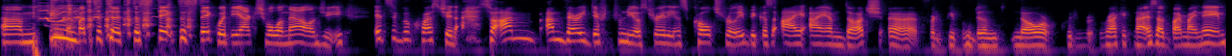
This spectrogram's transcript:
Um, but to, to, to stick to stick with the actual analogy, it's a good question. So I'm I'm very different from the Australians culturally because I I am Dutch. Uh, for the people who didn't know or could recognize that by my name,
